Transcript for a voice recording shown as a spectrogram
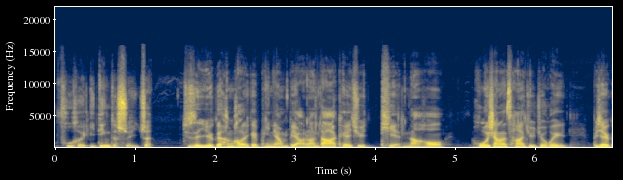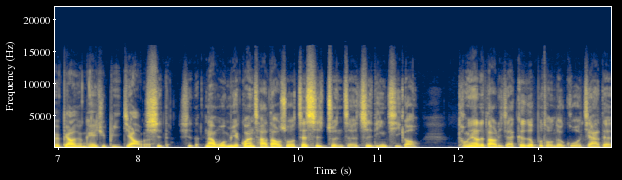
符合一定的水准，就是有一个很好的一个评量表，让大家可以去填，然后互相的差距就会比较有个标准可以去比较了。是的，是的。那我们也观察到说，这是准则制定机构，同样的道理，在各个不同的国家的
